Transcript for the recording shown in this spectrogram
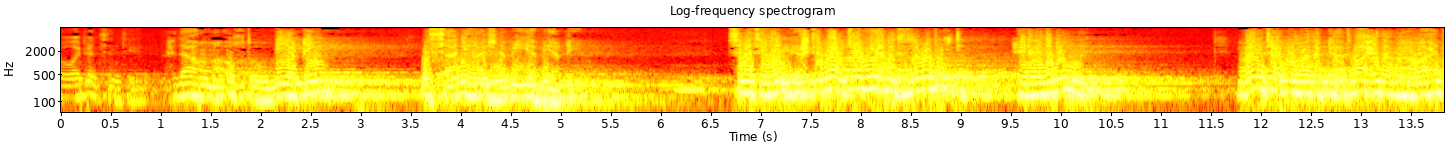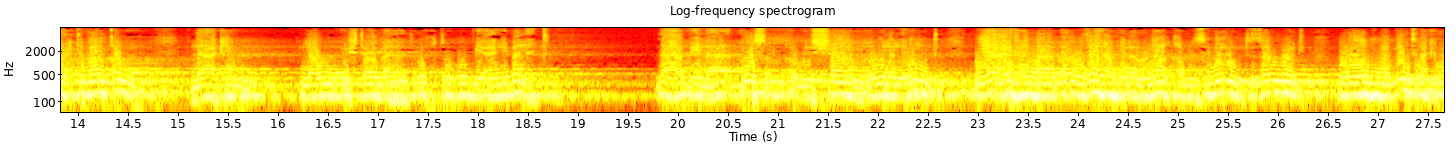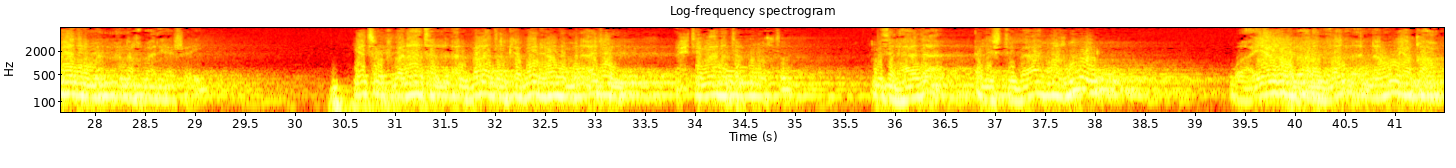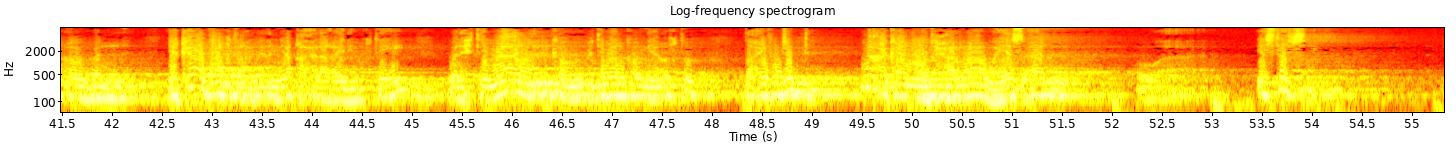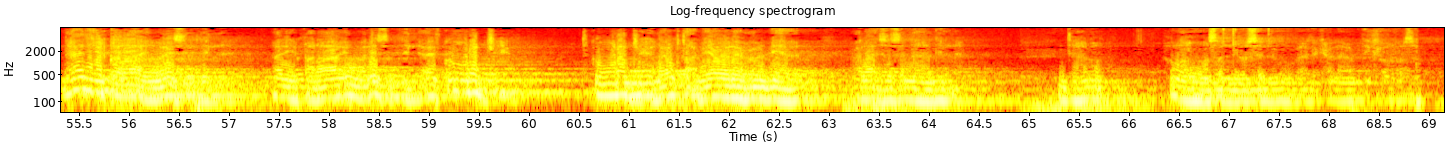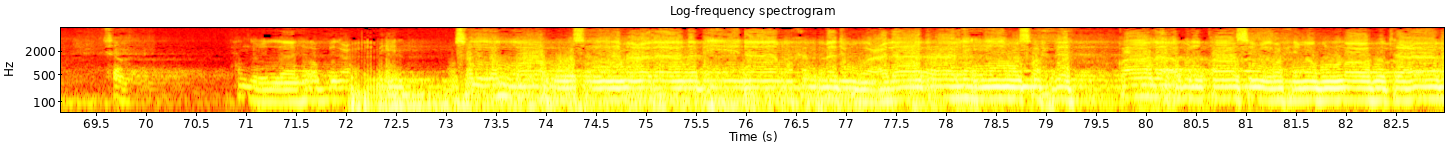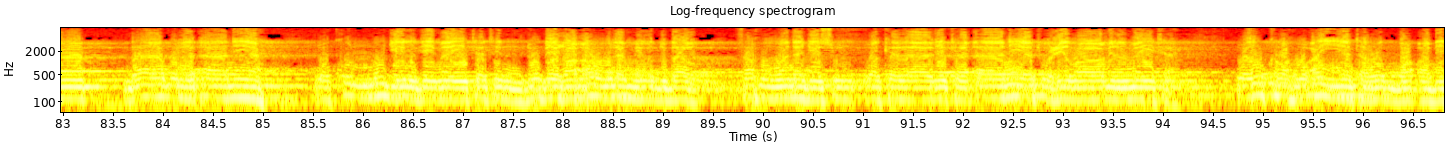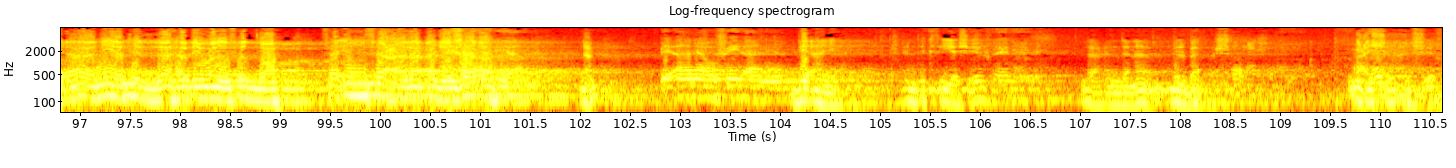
فوجد ثنتين. إحداهما أخته بيقين والثانية أجنبية بيقين. سنتين احتمال قوي أن تتزوج أخته حينئذ يمنع ما بهما ذكات واحدة مع واحد احتمال قوي. لكن لو اشتبهت أخته بأهل بلد ذهب إلى مصر أو الشام أو إلى الهند ويعرف أن أباه ذهب إلى هناك قبل سنين وتزوج ورزق بنت لكن ما يدري عن أخبارها شيء. يترك بنات البلد الكبير هذا من أجل احتمال أن تكون أخته؟ مثل هذا الاشتباه مغمور. ويغلب على الظن أنه يقع أو بل يكاد يقطع بأن يقع على غير أخته والاحتمال كون احتمال كونها أخته ضعيف جدا. مع كونه يتحرى ويسأل ويستفسر. هذه قرائن وليست أدلة هذه قرائن وليست أدلة تكون مرجحة تكون مرجحة لا يقطع بها ولا يعمل بها على أساس أنها أدلة. انتهى الوقت اللهم صل وسلم وبارك على عبدك ورسولك. سم الحمد لله رب العالمين وصلى الله وسلم على نبينا محمد وعلى آله وصحبه. قال أبو القاسم رحمه الله تعالى باب الآنية. وكل جلد ميتة دبغ أو لم يدبغ فهو نجس وكذلك آنية عظام الميتة. ويكره أن يتوضأ بآنية الذهب والفضة فإن فعل أجزاءه. نعم. بآنية أو في آنية. بآنية. عندك في يا شيخ؟ نعم. لا عندنا بالباء. مع الشرح الشيخ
